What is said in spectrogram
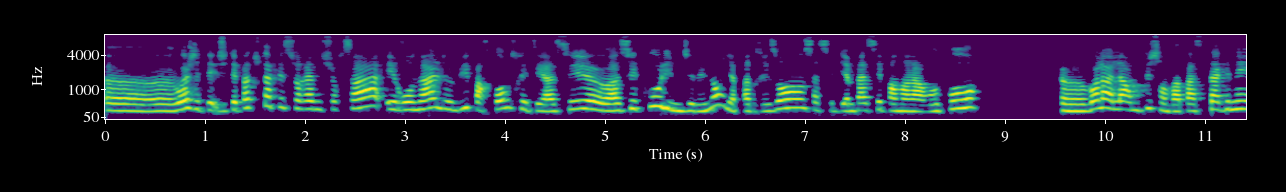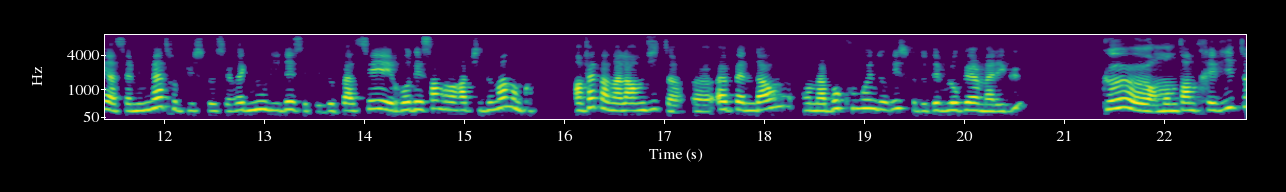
Euh, Ouais, j'étais j'étais pas tout à fait sereine sur ça. Et Ronald, lui, par contre, était assez assez cool. Il me disait mais non, il n'y a pas de raison, ça s'est bien passé pendant la reco. Euh, voilà, là en plus on va pas stagner à 5000 mètres puisque c'est vrai que nous l'idée c'était de passer et redescendre rapidement. Donc en fait en allant vite euh, up and down, on a beaucoup moins de risques de développer un mal aigu que euh, en montant très vite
